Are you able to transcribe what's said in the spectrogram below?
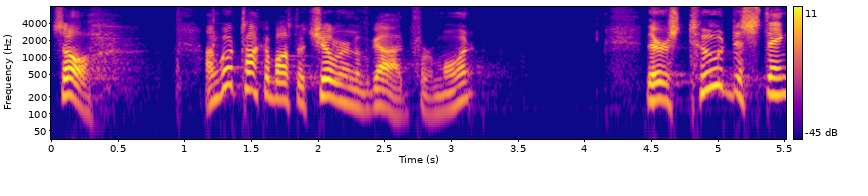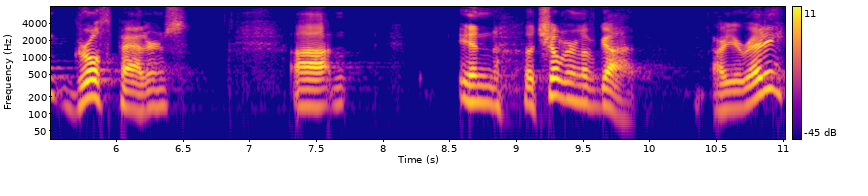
So, I'm going to talk about the children of God for a moment. There's two distinct growth patterns uh, in the children of God. Are you ready?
